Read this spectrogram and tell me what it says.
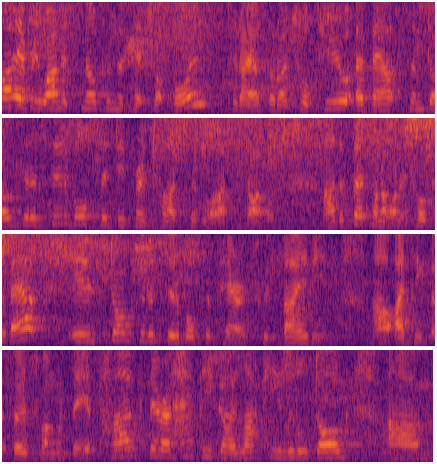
Hi everyone, it's Mel from the Pet Shop Boyz. Today I thought I'd talk to you about some dogs that are suitable for different types of lifestyles. Uh, the first one I want to talk about is dogs that are suitable for parents with babies. Uh, I think the first one would be a pug. They're a happy-go-lucky little dog. Um,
